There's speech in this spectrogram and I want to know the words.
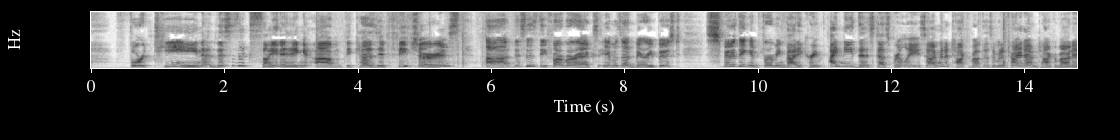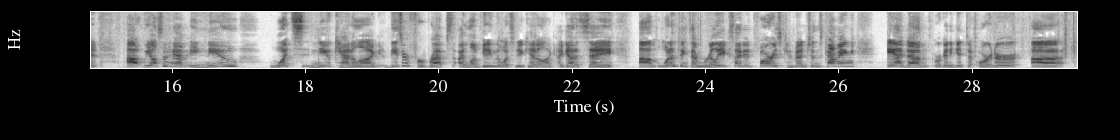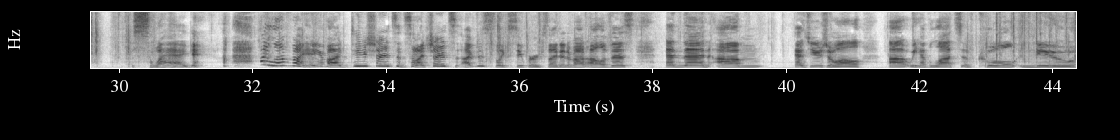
14. This is exciting um, because it features, uh, this is the Farm Rx Amazon Berry Boost Smoothing and Firming Body Cream. I need this desperately. So I'm going to talk about this. I'm going to try it out and talk about it. Uh, we also have a new What's New catalog. These are for reps. I love getting the What's New catalog. I gotta say, um, one of the things I'm really excited for is conventions coming, and um, we're gonna get to order uh, swag. I love my Avon t-shirts and sweatshirts. I'm just like super excited about all of this. And then, um, as usual, uh, we have lots of cool new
